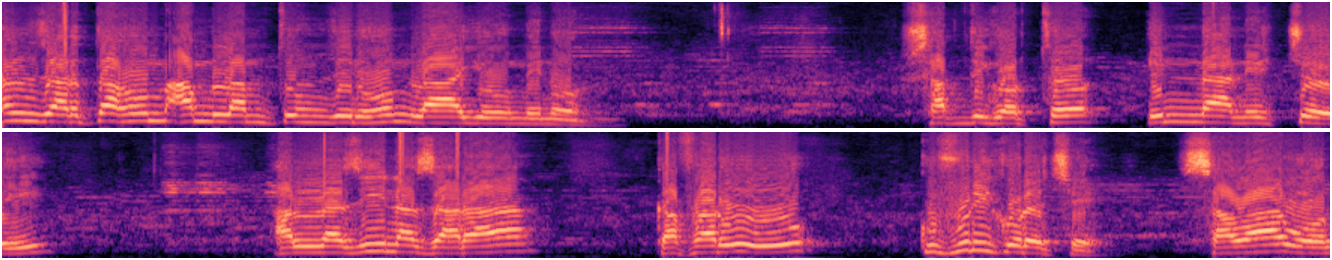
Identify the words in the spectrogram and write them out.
আনজারতাহুম আম লাম তুনজিরহুম লা ইউমিনুন। শাব্দিক অর্থ ইন্না নিশ্চয়ই আল্লাযীনা যারা কাফারু, কুফুরি করেছে, সাওয়াউন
